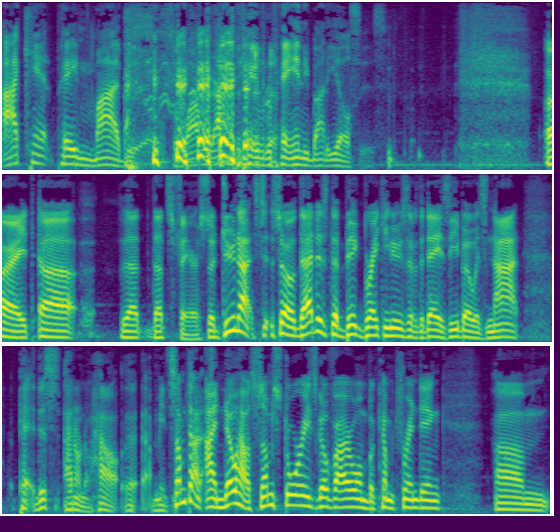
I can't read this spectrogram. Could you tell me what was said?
I can't pay my bill, so why would I be able to pay anybody else's? All right. Uh, that that's fair. So do not. So that is the big breaking news of the day. Z-Bo is not. This I don't know how. I mean, sometimes I know how some stories go viral and become trending. Um,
